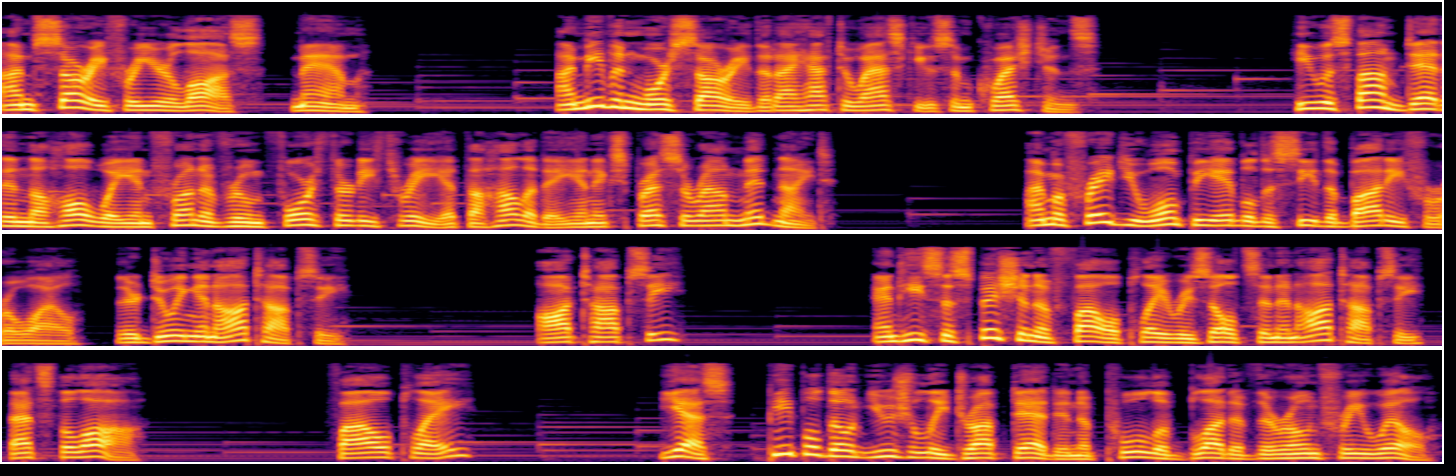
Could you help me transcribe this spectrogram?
I'm sorry for your loss, ma'am. I'm even more sorry that I have to ask you some questions. He was found dead in the hallway in front of room 433 at the Holiday Inn Express around midnight. I'm afraid you won't be able to see the body for a while, they're doing an autopsy. Autopsy? And he's suspicion of foul play results in an autopsy, that's the law. Foul play? Yes, people don't usually drop dead in a pool of blood of their own free will.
